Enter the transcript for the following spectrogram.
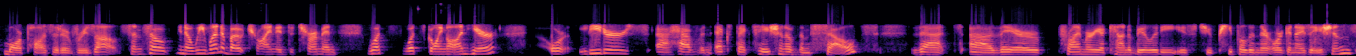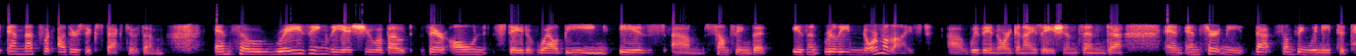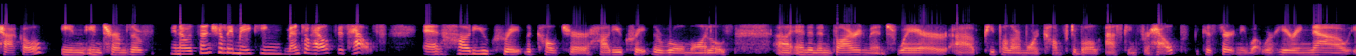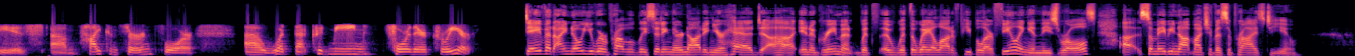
more positive results. And so, you know, we went about trying to determine what's what's going on here. Or leaders uh, have an expectation of themselves that uh, they're primary accountability is to people in their organizations, and that's what others expect of them. And so raising the issue about their own state of well-being is um, something that isn't really normalized uh, within organizations, and uh, and and certainly that's something we need to tackle in in terms of you know essentially making mental health is health and how do you create the culture? How do you create the role models uh, and an environment where uh, people are more comfortable asking for help? Because certainly what we're hearing now is um, high concern for uh, what that could mean for their career. David, I know you were probably sitting there nodding your head uh, in agreement with uh, with the way a lot of people are feeling in these roles. Uh, so maybe not much of a surprise to you.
